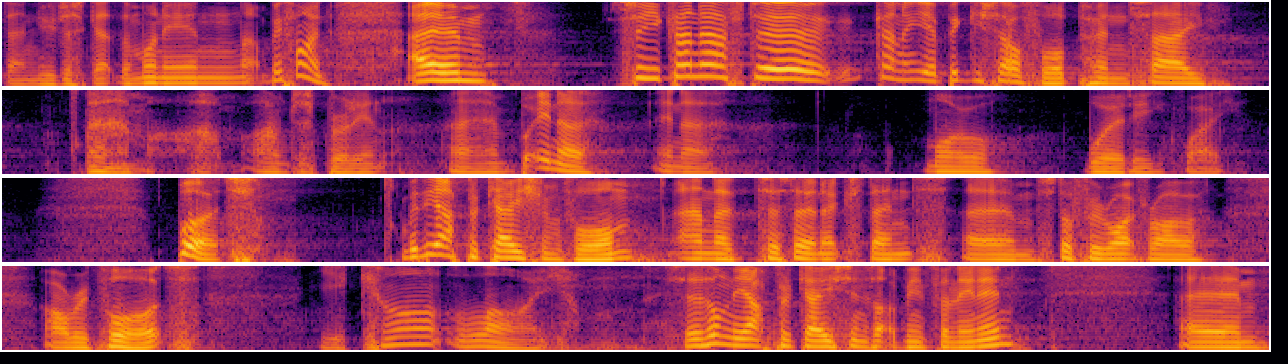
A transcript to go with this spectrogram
then you just get the money and that'll be fine. Um, so you kind of have to kind of yeah, big yourself up and say, um, I'm just brilliant. Um, but in a, in a more wordy way. But with the application form, and uh, to a certain extent, um, stuff we write for our, our reports, you can't lie. It says on the applications that I've been filling in, um,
